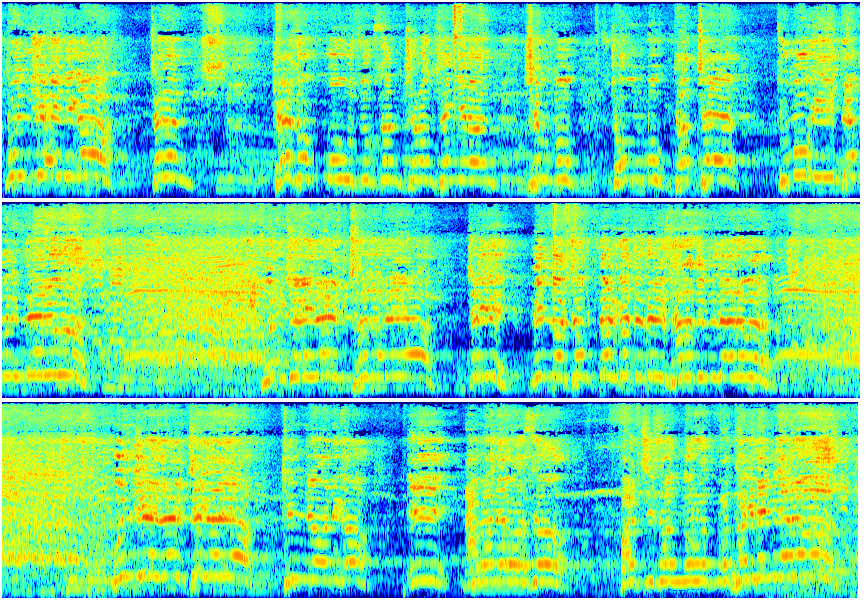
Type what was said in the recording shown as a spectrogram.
문재인이가 저는 계속 우숙선처럼 생기는 친북 종북 단체 두목이기 때문입니다 여러분 발치산 노릇 못하게 됩니다 여러분!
